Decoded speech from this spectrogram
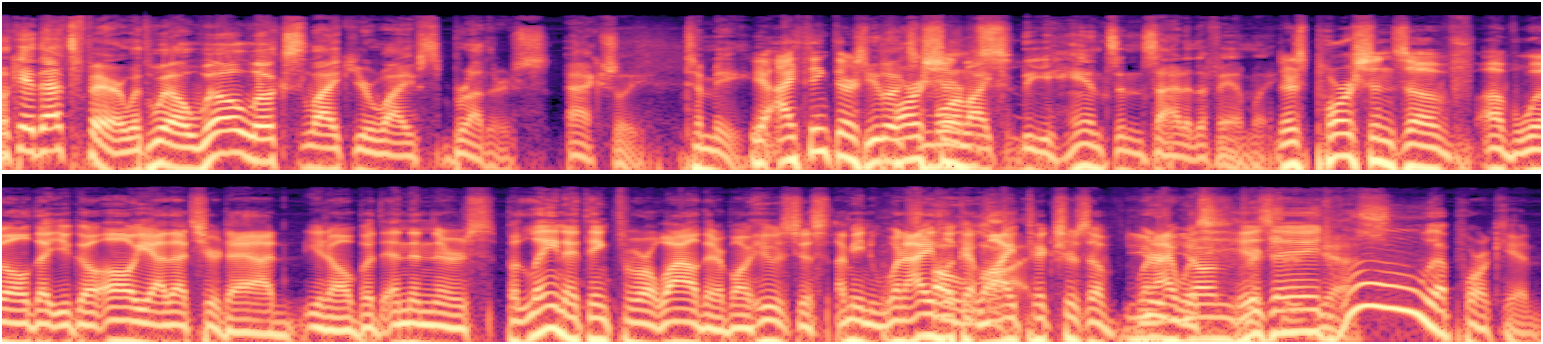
Okay, that's fair with Will. Will looks like your wife's brothers, actually, to me. yeah, I think there's He looks portions. more like the Hanson side of the family. there's portions of of Will that you go, oh yeah, that's your dad, you know. But and then there's but Lane, I think for a while there, boy, he was just. I mean, when I look at my pictures of when Your I was his pictures, age, yes. woo, that poor kid.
